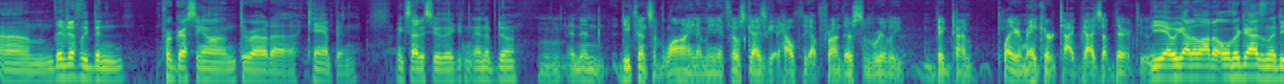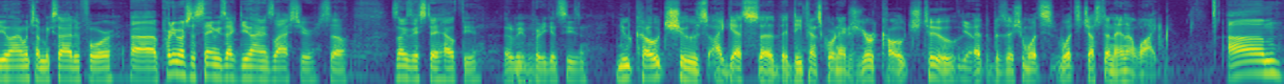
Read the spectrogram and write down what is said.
Um, they've definitely been progressing on throughout uh, camp, and I'm excited to see what they can end up doing. And then defensive line. I mean, if those guys get healthy up front, there's some really big time player maker type guys up there too. Yeah, we got a lot of older guys on the D line, which I'm excited for. Uh, pretty much the same exact D line as last year. So as long as they stay healthy, it'll be a pretty good season. New coach, who's I guess uh, the defense coordinator is your coach too at the position. What's what's Justin Ena like? Um,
